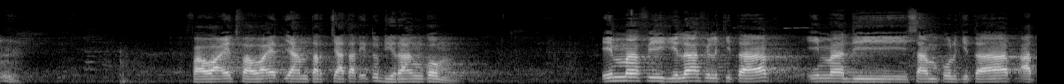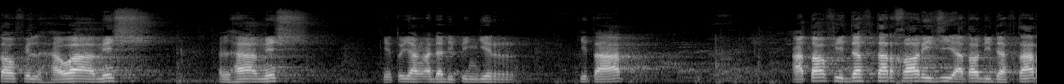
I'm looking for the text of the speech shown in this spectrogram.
Fawaid-fawaid yang tercatat itu dirangkum. Imma fi fil kitab imma di sampul kitab atau fil hawamish. Al hamish itu yang ada di pinggir kitab atau fi daftar khariji atau di daftar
